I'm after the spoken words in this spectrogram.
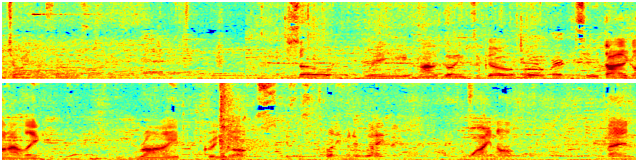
enjoying our films. So we are going to go over to Diagon Alley, ride Gringotts, because it's a 20 minute wait. Why not? Then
